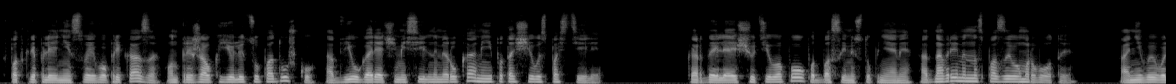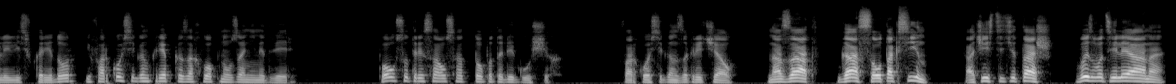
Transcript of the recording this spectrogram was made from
В подкреплении своего приказа он прижал к ее лицу подушку, обвил горячими сильными руками и потащил из постели. Корделия ощутила пол под босыми ступнями, одновременно с позывом рвоты. Они вывалились в коридор, и Форкосиган крепко захлопнул за ними дверь. Пол сотрясался от топота бегущих. Форкосиган закричал. «Назад! Газ, солтоксин! Очистить этаж! Вызвать Иллиана!»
